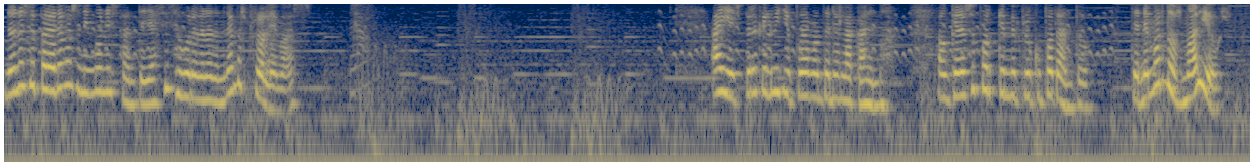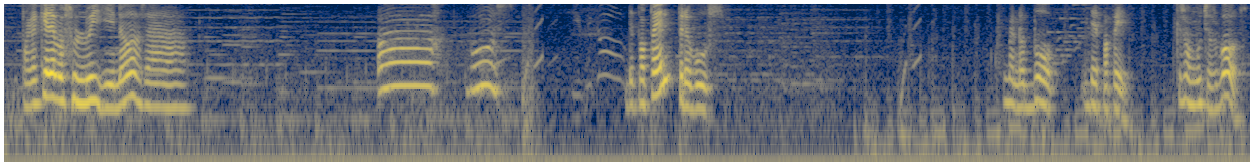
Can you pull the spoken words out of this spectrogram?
No nos separaremos en ningún instante y así seguro que no tendremos problemas. Ay, espero que Luigi pueda mantener la calma. Aunque no sé por qué me preocupa tanto. Tenemos dos Marios. ¿Para qué queremos un Luigi, no? O sea... ¡Oh! ¡Bus! De papel, pero bus. Bueno, bo de papel. Que son muchos bos.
